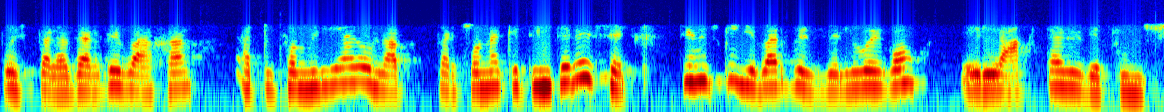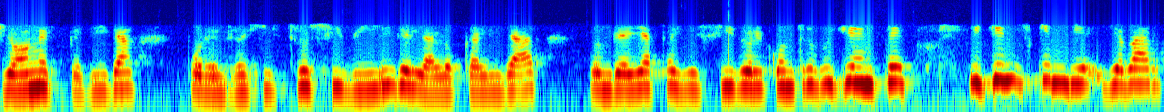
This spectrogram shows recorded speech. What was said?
pues para dar de baja a tu familiar o la persona que te interese. Tienes que llevar desde luego el acta de defunción expedida por el registro civil de la localidad donde haya fallecido el contribuyente y tienes que llevar,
